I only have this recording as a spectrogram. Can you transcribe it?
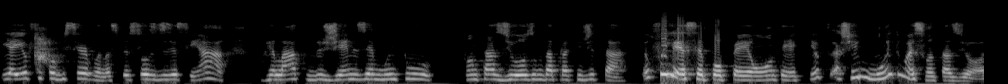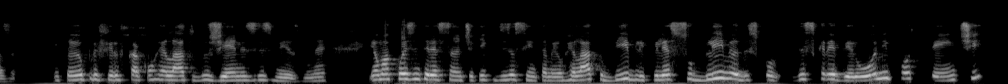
E aí eu fico observando, as pessoas dizem assim, ah, o relato do Gênesis é muito fantasioso, não dá para acreditar. Eu fui ler essa epopeia ontem aqui, eu achei muito mais fantasiosa. Então eu prefiro ficar com o relato do Gênesis mesmo, né? E é uma coisa interessante aqui que diz assim também, o relato bíblico ele é sublime ao descrever o onipotente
